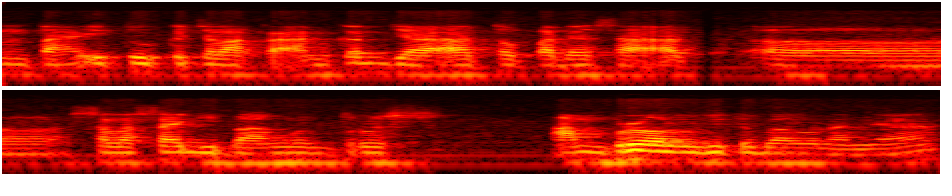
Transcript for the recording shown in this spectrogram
entah itu kecelakaan kerja atau pada saat uh, selesai dibangun terus ambrol gitu bangunannya,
